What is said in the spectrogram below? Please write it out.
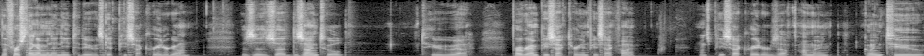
The first thing I'm going to need to do is get PSoC Creator going. This is a design tool to uh, program PSoC 3 and PSoC 5. Once PSoC Creator is up, I'm going, going to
